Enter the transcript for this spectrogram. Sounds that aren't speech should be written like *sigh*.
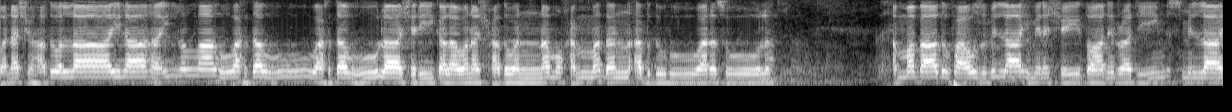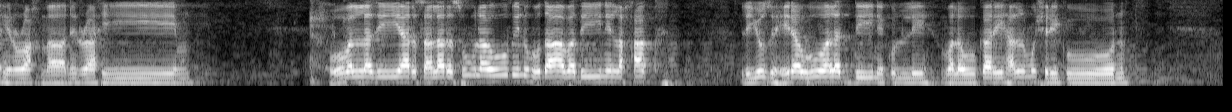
व मन युद्लिलहु फला हादिय लहु व नशहदु अल्ला इलाहा इल्लल्लाहु वहदहु वहदहु ला शरीक ला व नशहदु अन्न मुहम्मदन अब्दुहु व रसूल अम्मा बाद फ़ाउज़ु बिल्लाहि मिनश शैतानिर रजीम बिस्मिल्लाहिर रहमानिर रहीम हुवल्लज़ी अरसल रसूलहु बिल हुदा व दीनिल हक़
